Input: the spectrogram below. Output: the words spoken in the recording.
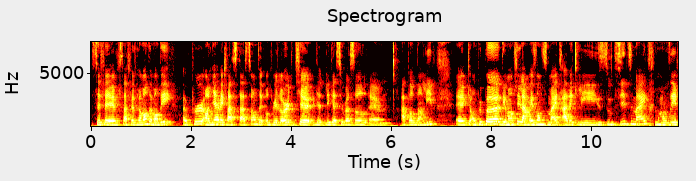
ça fait, ça fait vraiment demander un peu en lien avec la citation de Audre Lorde que Legacy Russell euh, apporte dans le livre, euh, qu'on peut pas démanteler la maison du maître avec les outils du maître. Comment dire,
